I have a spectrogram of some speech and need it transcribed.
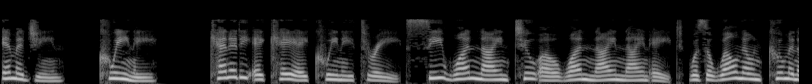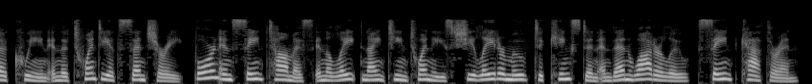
Imogene Queenie Kennedy aka Queenie III C19201998 was a well-known Kumina queen in the 20th century. Born in St. Thomas in the late 1920s she later moved to Kingston and then Waterloo, St. Catherine.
